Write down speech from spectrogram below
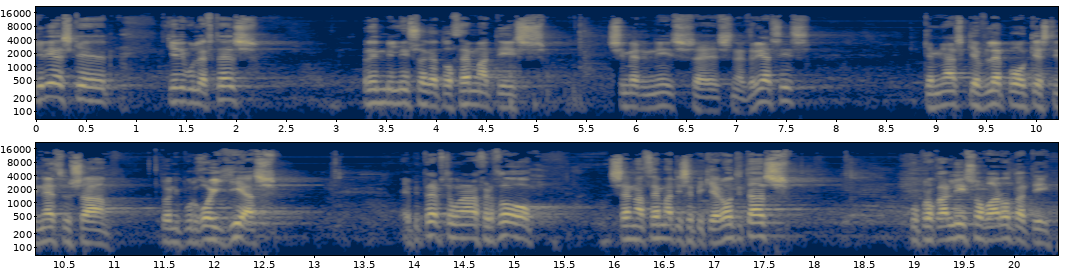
Κυρίες και κύριοι βουλευτές, πριν μιλήσω για το θέμα της σημερινής ε, συνεδρίασης και μιας και βλέπω και στην αίθουσα τον Υπουργό Υγείας, επιτρέψτε μου να αναφερθώ σε ένα θέμα της επικαιρότητας που προκαλεί σοβαρότατη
